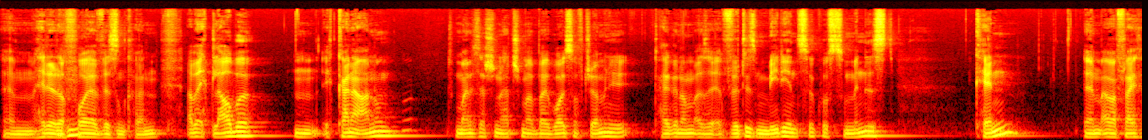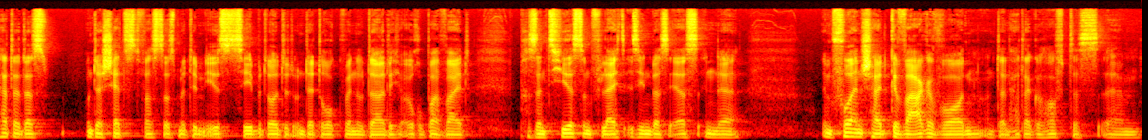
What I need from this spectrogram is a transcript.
Ähm, hätte er doch mhm. vorher wissen können. Aber ich glaube, hm, ich, keine Ahnung, du meinst ja schon, er hat schon mal bei Voice of Germany teilgenommen, also er wird diesen Medienzirkus zumindest kennen, ähm, aber vielleicht hat er das unterschätzt, was das mit dem ESC bedeutet und der Druck, wenn du da dich europaweit präsentierst und vielleicht ist ihm das erst in der, im Vorentscheid gewahr geworden und dann hat er gehofft, dass ähm,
